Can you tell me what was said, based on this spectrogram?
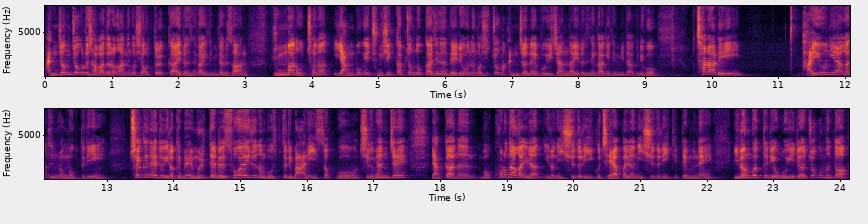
안정적으로 잡아 들어가는 것이 어떨까 이런 생각이 듭니다. 그래서 한 6만 5천 원, 이 양봉의 중심값 정도까지는 내려오는 것이 좀 안전해 보이지 않나 이런 생각이 듭니다. 그리고 차라리 바이오니아 같은 종목들이 최근에도 이렇게 매물대를 소화해주는 모습들이 많이 있었고 지금 현재 약간은 뭐 코로나 관련 이런 이슈들이 있고 제약 관련 이슈들이 있기 때문에 이런 것들이 오히려 조금은 더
